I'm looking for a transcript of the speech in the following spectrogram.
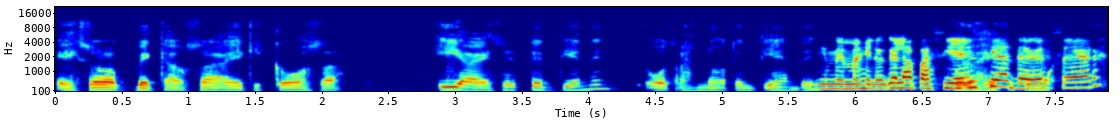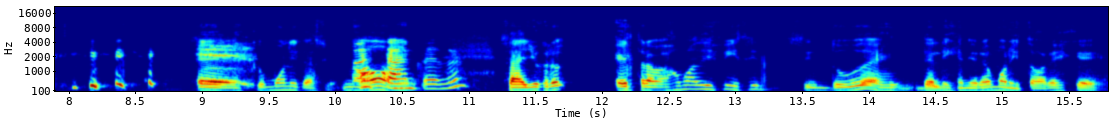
eso me causa X cosas. Y a veces te entienden otras no te entienden. Y me imagino que la paciencia debe ser. Es comunicación. Bastante, ¿no? O sea, yo creo el trabajo más difícil, sin duda, es el del ingeniero de monitores que,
